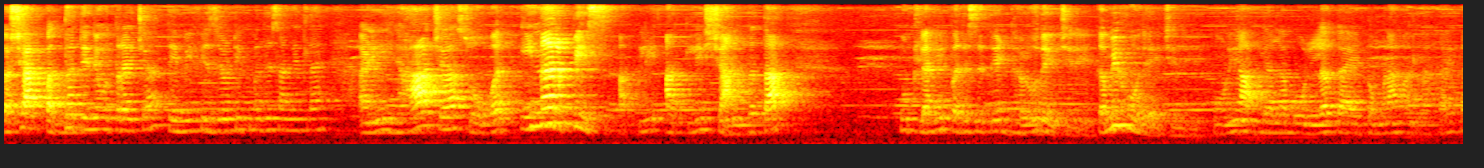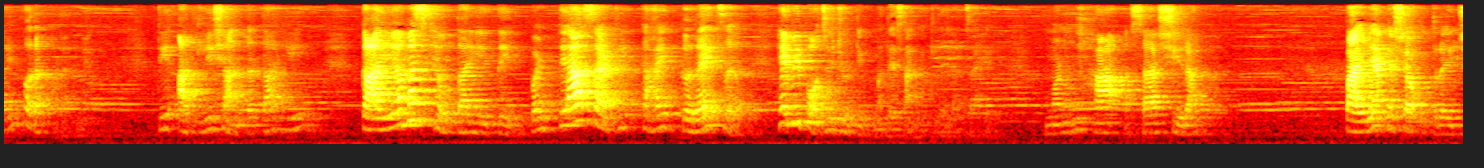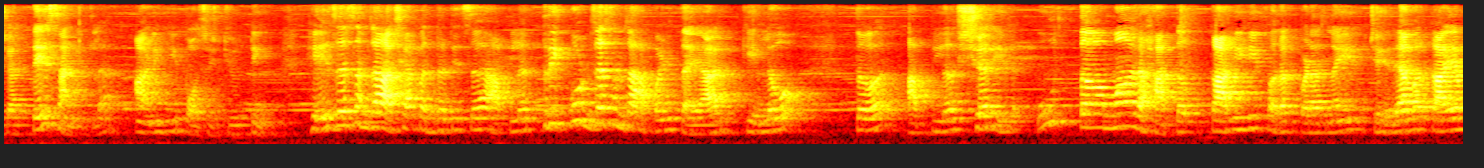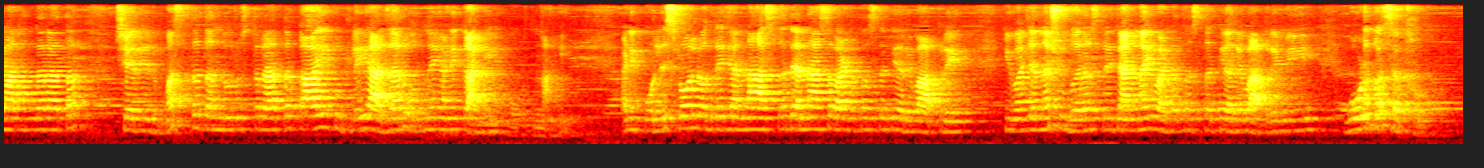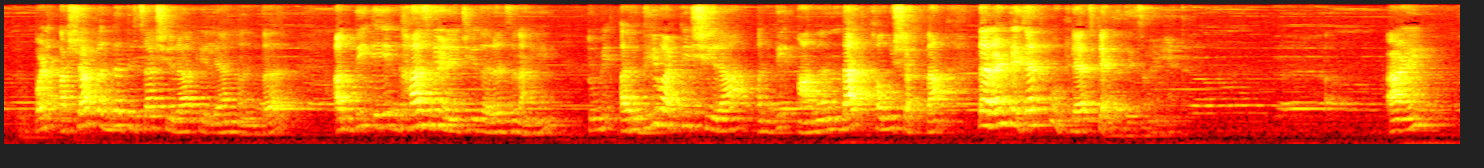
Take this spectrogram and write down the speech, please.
कशा पद्धतीने उतरायच्या ते मी फिजिओटिकमध्ये सांगितलं आहे आणि ह्याच्या सोबत इनर पीस आपली आतली शांतता कुठल्याही परिस्थितीत ढळू द्यायची नाही कमी होऊ द्यायची नाही. कोणी आपल्याला बोललं काय टोमणा मारला काय काही फरक पडत नाही. ती आतली शांतता ही कायमच ठेवता येते. पण त्यासाठी काय करायचं हे मी पॉझिटिव्ह टिपमध्ये सांगितलेलंच आहे. म्हणून हा असा शिरा पायऱ्या कशा उतरायच्या ते सांगितलं आणि ही पॉझिटिव्ह टीप हे जर समजा अशा पद्धतीचं आपलं त्रिकूट जर समजा आपण तयार केलं तर आपलं शरीर उत्तम राहतं. काहीही फरक पडत नाही. चेहऱ्यावर कायम आनंद राहतं. शरीर मस्त तंदुरुस्त राहतं. काही कुठलेही आजार होत नाही आणि काही होत नाही. आणि कोलेस्ट्रॉल वगैरे ज्यांना असतं त्यांना असं वाटत असतं की अरे बापरे किंवा ज्यांना शुगर असते त्यांनाही वाटत असतं की अरे बापरे मी गोड कसं खाऊ? पण अशा पद्धतीचा शिरा केल्यानंतर अगदी एक घास घेण्याची गरज नाही. तुम्ही अर्धी वाटी शिरा अगदी आनंदात खाऊ शकता कारण त्याच्यात कुठल्याच कॅलरीज नाही आणि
